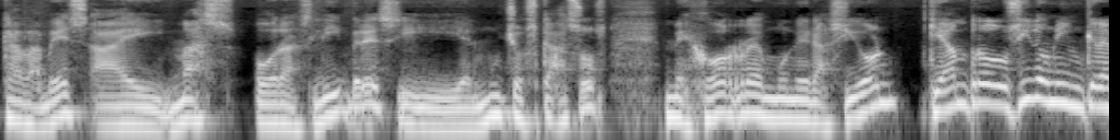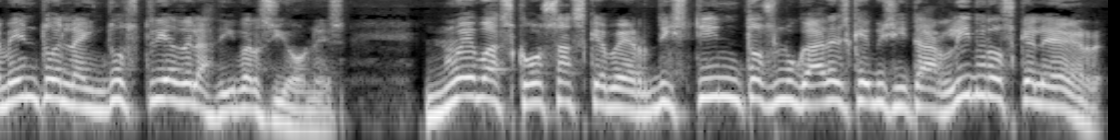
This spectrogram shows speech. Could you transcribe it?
Cada vez hay más horas libres y, en muchos casos, mejor remuneración que han producido un incremento en la industria de las diversiones. Nuevas cosas que ver, distintos lugares que visitar, libros que leer.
